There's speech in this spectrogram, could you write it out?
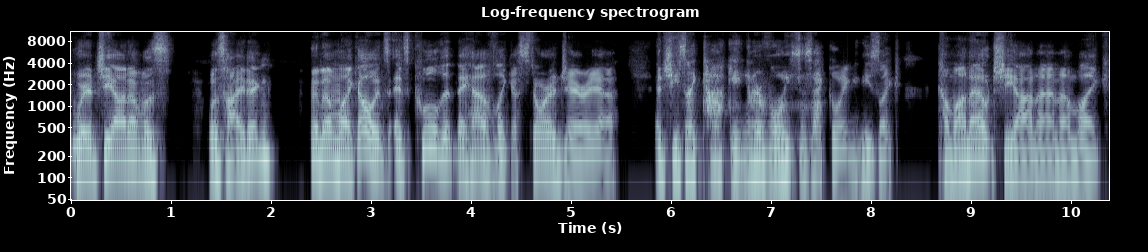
where Chiana was was hiding. And I'm like, oh, it's it's cool that they have like a storage area. And she's like talking and her voice is echoing. And he's like, come on out, Chiana. And I'm like,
